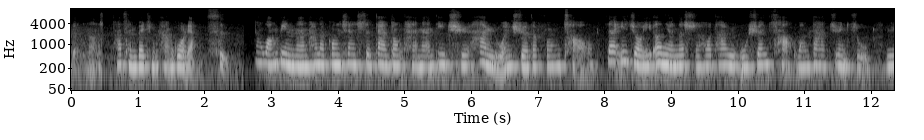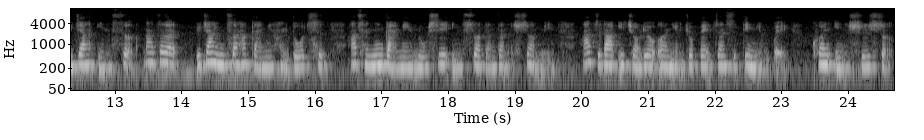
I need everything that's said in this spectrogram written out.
人呢，他曾被停刊过两次。那王炳南他的贡献是带动台南地区汉语文学的风潮。在一九一二年的时候，他与吴宣草、王大俊组渔江银社。那这个渔江银社他改名很多次。他曾经改名卢溪银社等等的社名，他直到一九六二年就被正式定名为昆银诗社。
